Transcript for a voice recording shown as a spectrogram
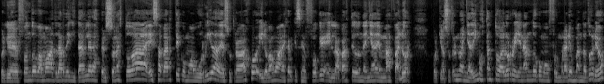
Porque en el fondo vamos a tratar de quitarle a las personas toda esa parte como aburrida de su trabajo y lo vamos a dejar que se enfoque en la parte donde añaden más valor. Porque nosotros no añadimos tanto valor rellenando como formularios mandatorios,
